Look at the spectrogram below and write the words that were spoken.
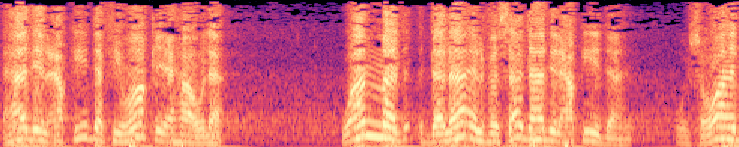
هذه العقيدة في واقع هؤلاء. وأما دلائل فساد هذه العقيدة وشواهد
